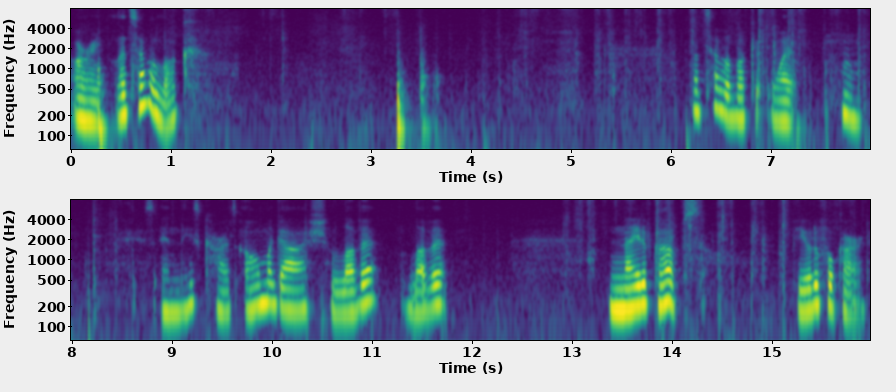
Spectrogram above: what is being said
All right, let's have a look. Let's have a look at what hmm, is in these cards. Oh my gosh, love it, love it. Knight of Cups. Beautiful card.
